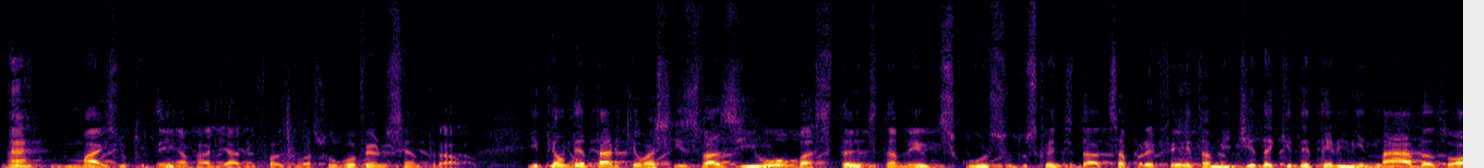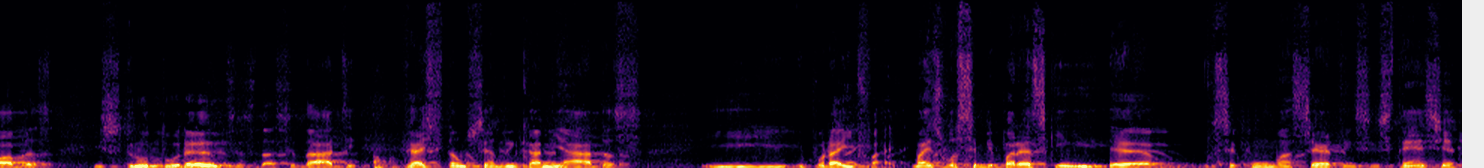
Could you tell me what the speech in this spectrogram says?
né? Mais do que bem avaliado em Foz do Iguaçu, o governo central. E tem um detalhe que eu acho que esvaziou bastante também o discurso dos candidatos a prefeito, à medida que determinadas obras estruturantes da cidade já estão sendo encaminhadas e, e por aí vai. Mas você me parece que, é, você com uma certa insistência,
